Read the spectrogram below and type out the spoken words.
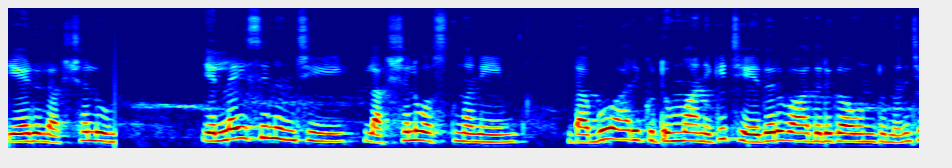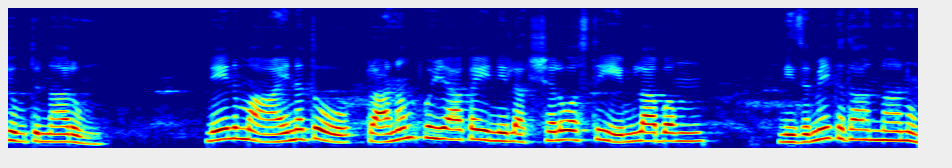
ఏడు లక్షలు ఎల్ఐసి నుంచి లక్షలు వస్తుందని డబ్బు వారి కుటుంబానికి చేదరువాదుడుగా ఉంటుందని చెబుతున్నారు. నేను మా ఆయనతో ప్రాణం పోయాక ఎన్ని లక్షలు వస్తే ఏం లాభం? నిజమే కదా అన్నాను.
